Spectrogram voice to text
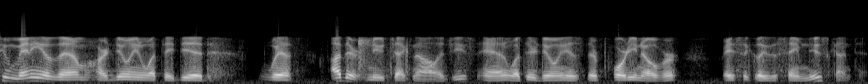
too many of them are doing what they did with other new technologies, and what they're doing is they're porting over basically the same news content,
